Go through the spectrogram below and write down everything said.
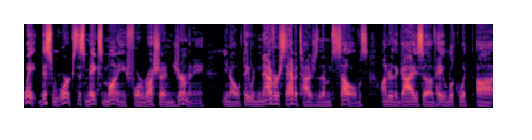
Wait, this works. This makes money for Russia and Germany. You know, they would never sabotage themselves under the guise of, hey, look what uh,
